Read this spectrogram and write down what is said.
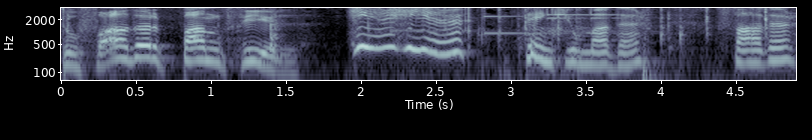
To Father Pamphile. Here, here. Thank you, Mother. Father,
